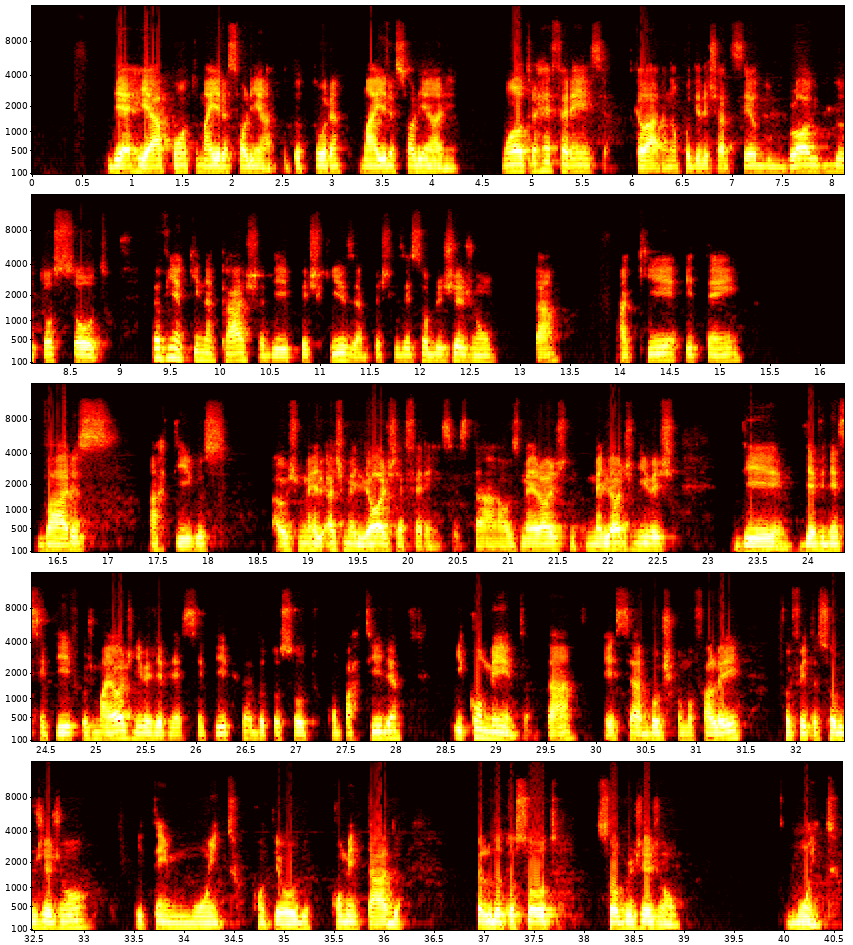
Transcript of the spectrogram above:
dra.maíra Soliani, doutora Maíra Soliani. Uma outra referência, claro, não podia deixar de ser o do blog do Dr. Souto. Eu vim aqui na caixa de pesquisa, pesquisei sobre jejum, tá? Aqui e tem vários artigos os, as melhores referências, tá? Os melhores, melhores níveis de, de evidência científica, os maiores níveis de evidência científica, o Dr. Souto compartilha e comenta, tá? Essa busca, como eu falei, foi feita sobre o jejum e tem muito conteúdo comentado pelo Dr. Souto sobre o jejum. Muito.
